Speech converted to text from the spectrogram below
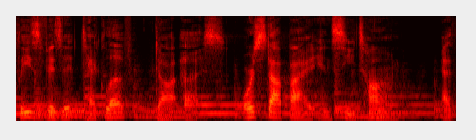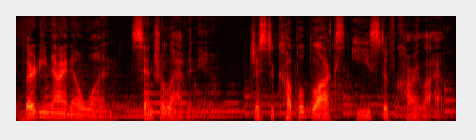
please visit techlove.us or stop by and see Tom at 3901 Central Avenue, just a couple blocks east of Carlisle,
